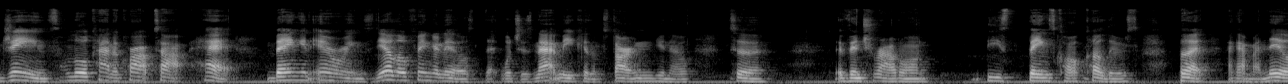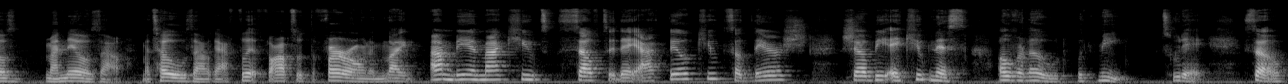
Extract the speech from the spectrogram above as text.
Jeans, a little kind of crop top, hat, banging earrings, yellow fingernails, that which is not me because I'm starting, you know, to venture out on these things called colors. But I got my nails my nails out, my toes out, got flip flops with the fur on them. Like, I'm being my cute self today. I feel cute, so there sh- shall be a cuteness overload with me today. So,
